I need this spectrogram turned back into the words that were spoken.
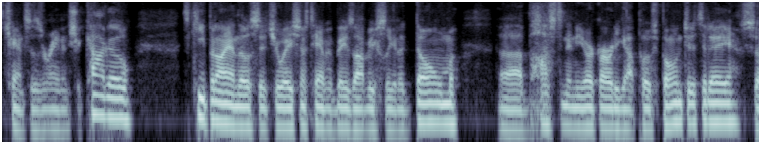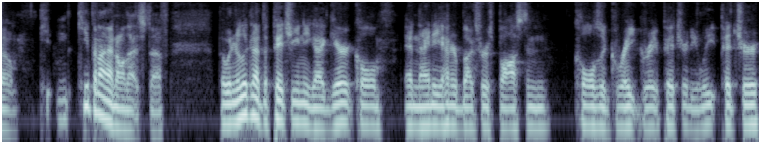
chances of rain in Chicago. Let's keep an eye on those situations. Tampa Bay is obviously in a dome. Uh, Boston and New York already got postponed to today. So keep, keep an eye on all that stuff. But when you're looking at the pitching, you got Gerrit Cole at 9,800 bucks versus Boston. Cole's a great, great pitcher, an elite pitcher.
